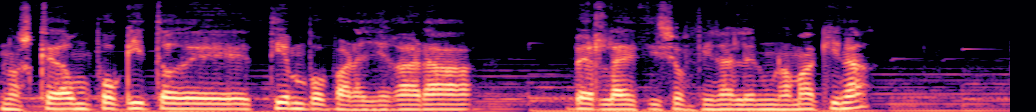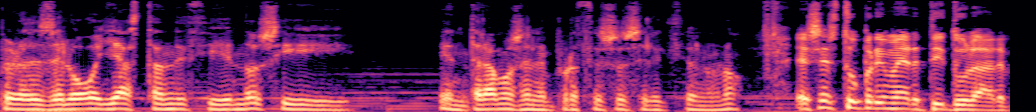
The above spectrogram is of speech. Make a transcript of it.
Nos queda un poquito de tiempo para llegar a ver la decisión final en una máquina, pero desde luego ya están decidiendo si entramos en el proceso de selección o no. Ese es tu primer titular.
